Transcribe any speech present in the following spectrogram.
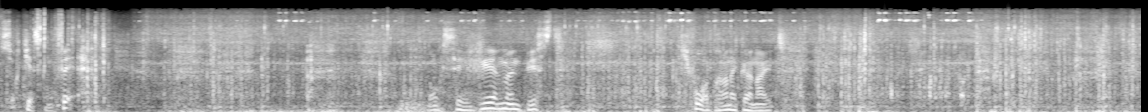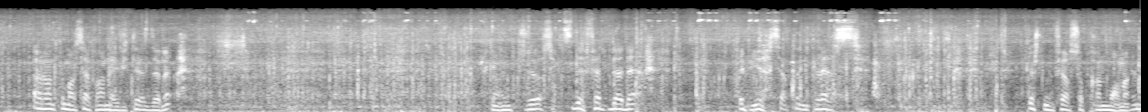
sur qu'est-ce qu'on fait. Donc, c'est réellement une piste qu'il faut apprendre à connaître. Avant de commencer à prendre la vitesse dedans. J'ai quand même plusieurs sorties de fête dedans. Et puis il y a certaines places que je peux me faire surprendre moi-même.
